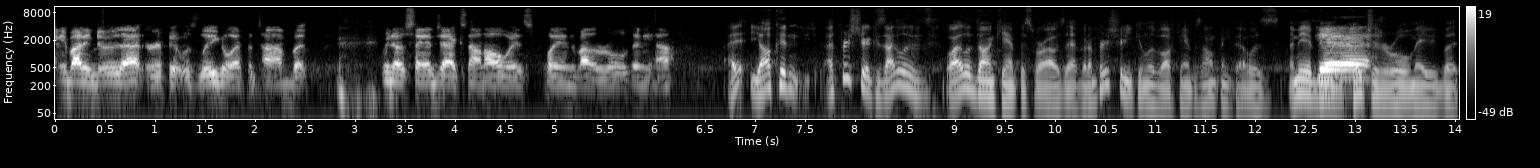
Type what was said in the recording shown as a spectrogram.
anybody knew that or if it was legal at the time, but we know San Jac's not always playing by the rules anyhow. I, y'all couldn't. I'm pretty sure because I lived. Well, I lived on campus where I was at, but I'm pretty sure you can live off campus. I don't think that was. That may have been like a coach's rule, maybe, but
